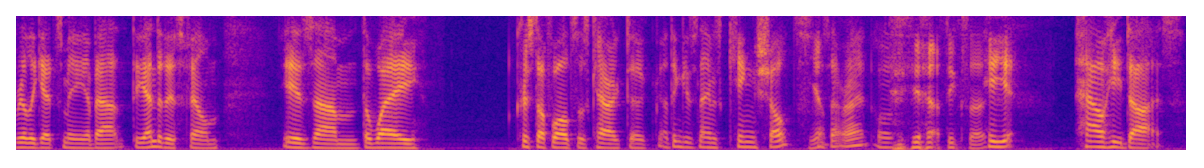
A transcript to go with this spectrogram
really gets me about the end of this film is um, the way Christoph Waltz's character, I think his name is King Schultz, Yep. is that right? Or yeah, I think so. he, how he dies.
